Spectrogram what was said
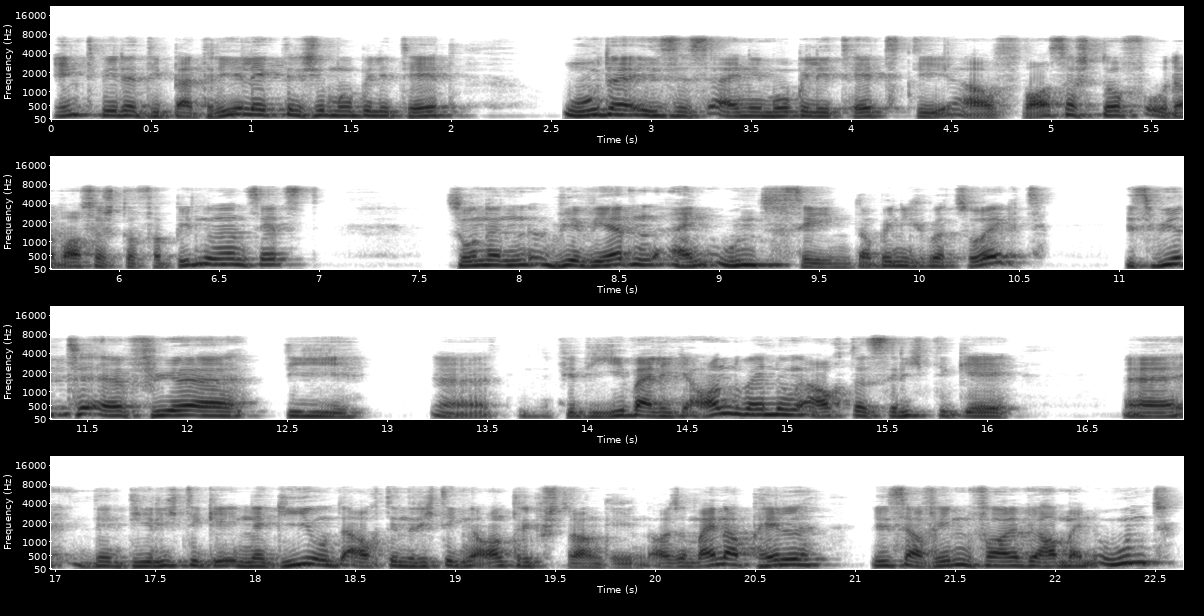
entweder die batterieelektrische Mobilität oder ist es eine Mobilität, die auf Wasserstoff oder Wasserstoffverbindungen setzt sondern wir werden ein Uns sehen. Da bin ich überzeugt. Es wird äh, für die, äh, für die jeweilige Anwendung auch das richtige, die richtige Energie und auch den richtigen Antriebsstrang gehen. Also mein Appell ist auf jeden Fall, wir haben ein Und,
